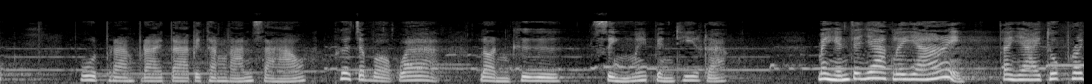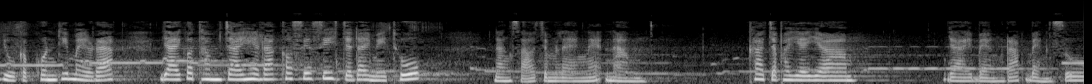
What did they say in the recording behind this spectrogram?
กข์ พูดพรางปลายตาไปทางหลานสาว เพื่อจะบอกว่า หล่อนคือ สิ่งไม่เป็นที่รัก ไม่เห็นจะยากเลยยาย ถ้ายายทุกข์เพราะอยู่กับคนที่ไม่รัก ยายก็ทำใจให้รักเขาเสียสิจะได้ไม่ทุกข์นางสาวจำแรงแนะนำข้าจะพยายาม ยายแบ่งรับแบ่งสู้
